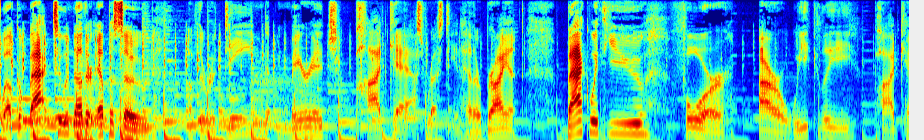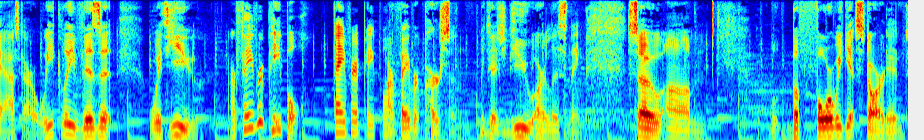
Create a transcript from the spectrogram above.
Welcome back to another episode of the Redeemed Marriage Podcast. Rusty and Heather Bryant back with you for our weekly podcast, our weekly visit with you, our favorite people, favorite people, our favorite person, because mm-hmm. you are listening. So, um, before we get started,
